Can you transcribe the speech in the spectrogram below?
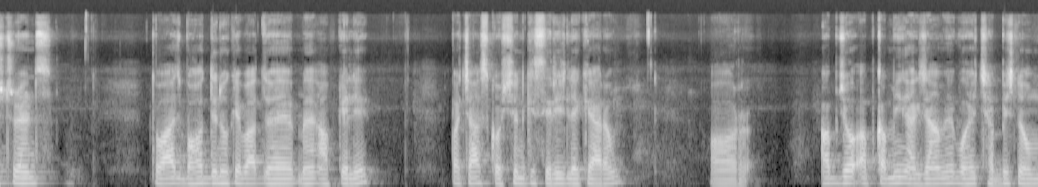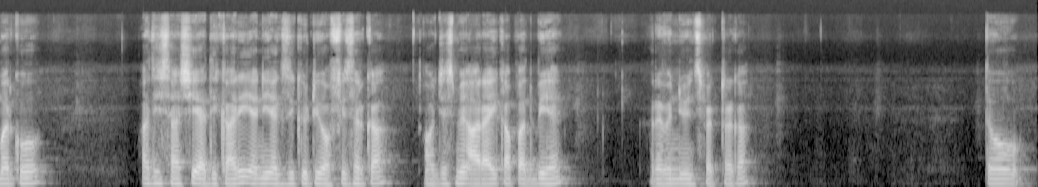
स्टूडेंट्स तो आज बहुत दिनों के बाद जो है मैं आपके लिए पचास क्वेश्चन की सीरीज़ लेके आ रहा हूँ। और अब जो अपकमिंग एग्ज़ाम है, वो है छब्बीस नवंबर को अधिशासी अधिकारी यानी एग्जीक्यूटिव ऑफिसर का और जिसमें आरआई का पद भी है रेवेन्यू इंस्पेक्टर का। तो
